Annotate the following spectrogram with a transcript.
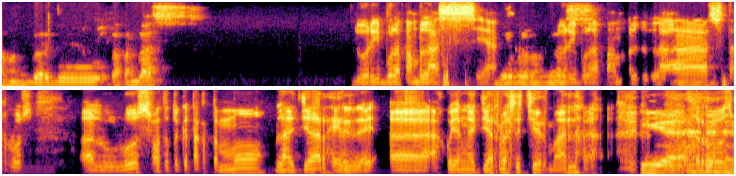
Tahun 2018. 2018 ya. 2018. 2018 hmm. terus uh, lulus waktu itu kita ketemu belajar uh, aku yang ngajar bahasa Jerman. Iya. terus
